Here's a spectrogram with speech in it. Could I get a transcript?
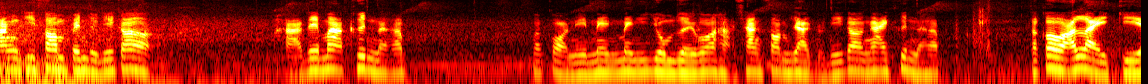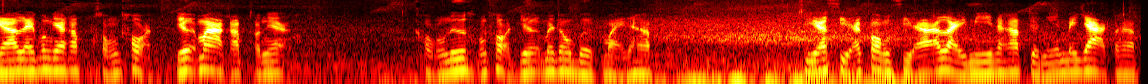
ช่างที่ซ่อมเป็นเดี๋ยวนี้ก็หาได้มากขึ้นนะครับ เมื่อก่อนนี้ไม่ไม่นิยมเลยเพราะว่าหาช่างซ่อมยากเดี๋ยวนี้ก็ง่ายขึ้นนะครับ แล้วก็อะไหล่เกียร์อะไรพวกนี้ครับของถอดเยอะมากครับ ตอนเนี้ย ของรื้อของถอดเยอะไม่ต้องเบิกใหม่นะครับ เกียร์เสียกล่องเสียอะไรมีนะครับเดี๋ยวนี้ไม่ยากนะครับ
